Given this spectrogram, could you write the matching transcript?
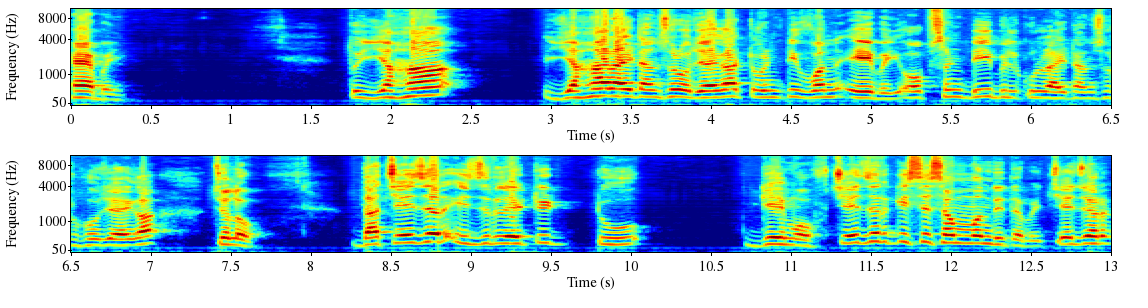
है भाई? तो यहाँ यहाँ राइट आंसर हो जाएगा 21 ए भाई। ऑप्शन डी बिल्कुल राइट आंसर हो जाएगा। चलो the chaser is related to game of chaser किससे संबंधित है भाई? चेजर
